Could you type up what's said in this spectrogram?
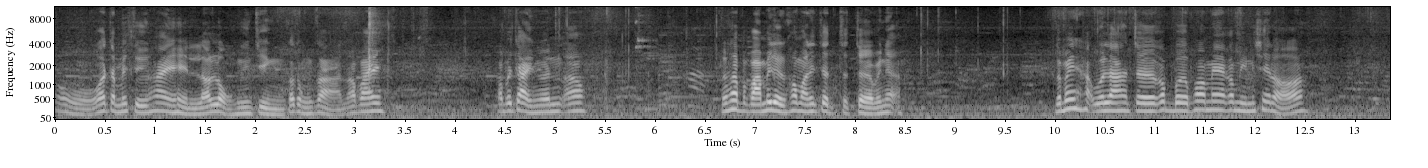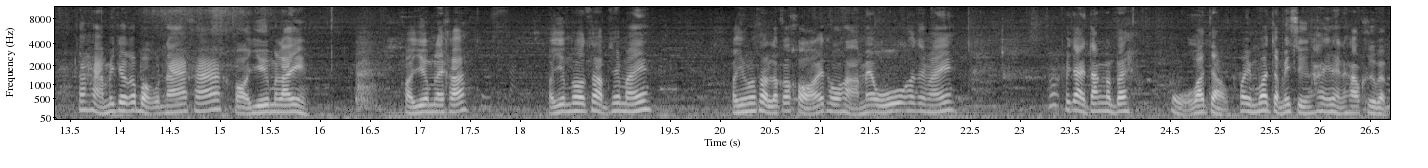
โอ้โหว่าจะไม่ซื้อให้เห็นแล้วหลงจริง ๆ ก็สงสารเอาไป เอาไปจ่ายเงินเอาแล้วถ้าป๊าป๊าไม่เดินเข้ามานี่จะจะเจอไหมเนี่ยแล้วไม่เวลาเจอก็เบอร์พ่อแม่ก็มีไม่ใช่หรอ ถ้าหาไม่เจอก็บอกนะคะ ขอยืมอะไร ขอยืมอะไรคะขอยืมโทรศัพท์ใช่ไหม ขอยืมโทรศัพท์แล้วก็ขอให้โทรหาแม่อูเข้าใจไหมไปจ่ายตังค์กันไปโอ้โหว่าจะพ่อเอ็มว่าจะไม่ซื้อให้เลยนะครับ คือแบบ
